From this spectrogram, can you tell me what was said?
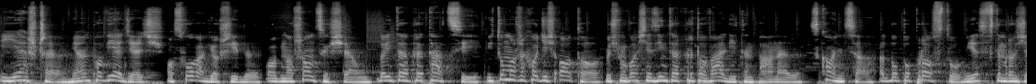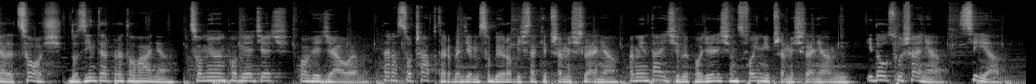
I jeszcze miałem powiedzieć o słowach Yoshidy odnoszących się do interpretacji. I tu może chodzić o to, byśmy właśnie zinterpretowali ten panel z końca, albo po prostu jest w tym rozdziale coś do zinterpretowania. Co miałem powiedzieć? Powiedziałem. Teraz o chapter będziemy sobie robić takie przemyślenia. Pamiętajcie, by podzielić się swoimi przemyśleniami. I do usłyszenia. See ya!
